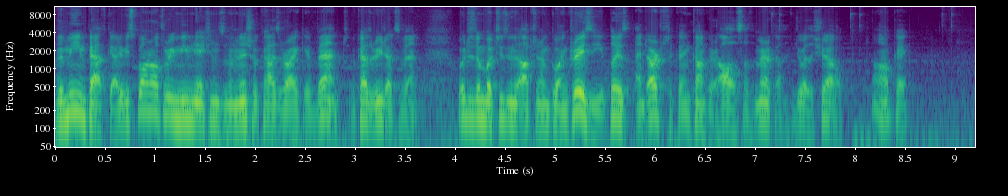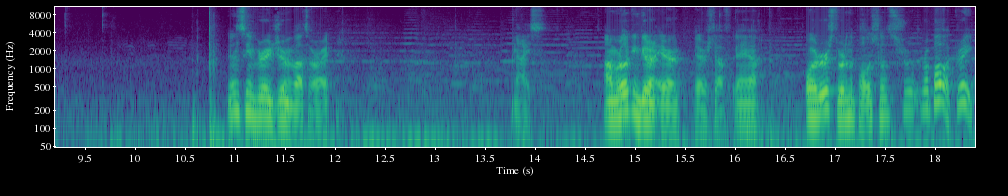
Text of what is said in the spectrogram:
The meme path guide. If you spawn all three meme nations in the initial Kaiserreich event, or Kaiser Redux event, which is done by choosing the option of going crazy, you play as Antarctica and conquer all of South America. Enjoy the show. Oh, okay. Doesn't seem very German, but that's alright. Nice. Um, we're looking good on air air stuff. Yeah. Orders stored in the Polish Republic. Great.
